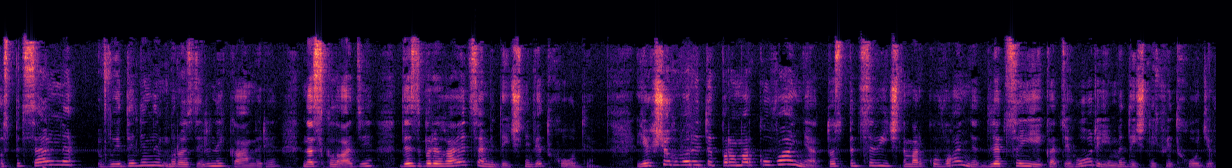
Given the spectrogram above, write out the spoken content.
у спеціально видаленій морозильній камері на складі, де зберігаються медичні відходи. Якщо говорити про маркування, то специфічне маркування для цієї категорії медичних відходів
